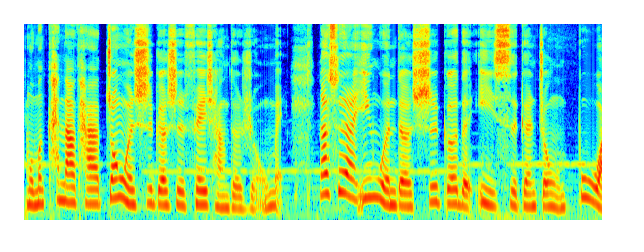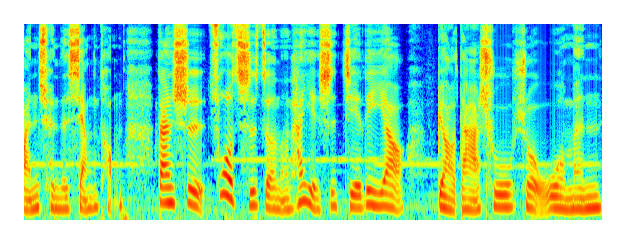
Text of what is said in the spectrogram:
我们看到它中文诗歌是非常的柔美。那虽然英文的诗歌的意思跟中文不完全的相同，但是作词者呢，他也是竭力要表达出说，我们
